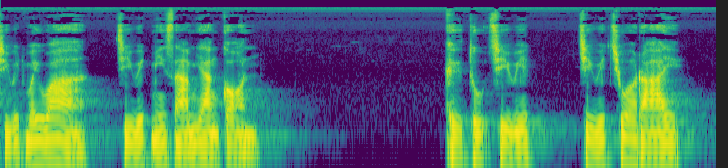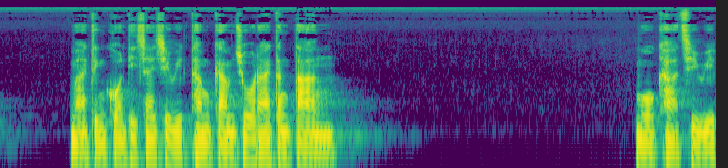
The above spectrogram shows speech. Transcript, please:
ชีวิตไว้ว่า ชีวิตมีสามอย่างก่อน คือทุชีวิต ชีวิตชั่วร้าย หมายถึงคนที่ใช้ชีวิตทำกรรมชั่วร้ายต่าง ๆ โมฆะชีวิต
